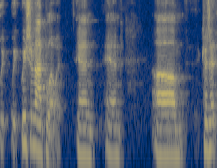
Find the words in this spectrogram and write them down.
we, we, we should not blow it. And and um because it,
